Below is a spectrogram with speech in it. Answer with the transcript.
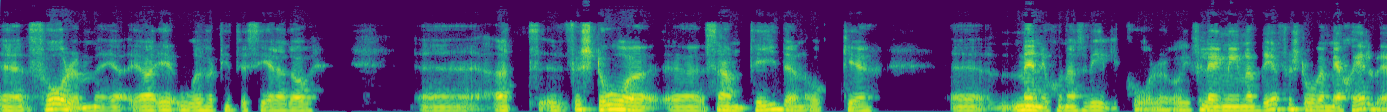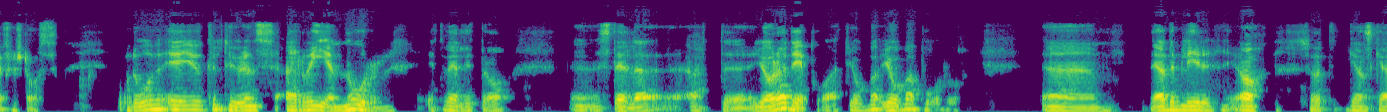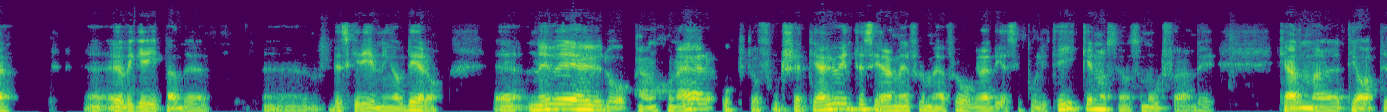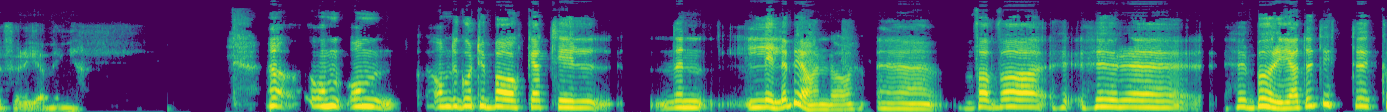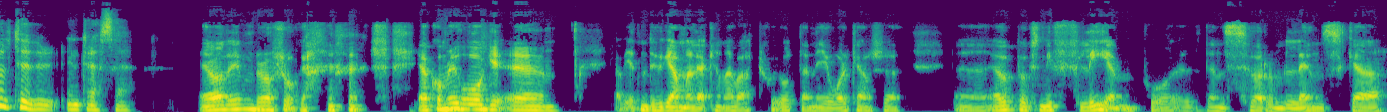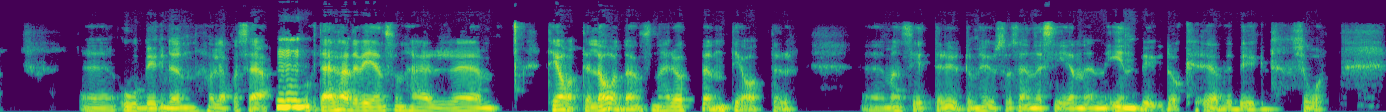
eh, form. Jag, jag, är oerhört intresserad av Eh, Eh, att förstå eh, samtiden och eh, människornas villkor och i förlängningen av det förstå vem jag själv är förstås. Och då är ju kulturens arenor ett väldigt bra eh, ställe att eh, göra det på, att jobba, jobba på. Då. Ja, det blir ja, så ett ganska övergripande beskrivning av det. Då. Eh, nu är jag ju då pensionär och då fortsätter jag ju intressera mig för de här frågorna, dels i politiken och sen som ordförande i Kalmar teaterförening. Om, om, om du går tillbaka till den lille Björn då, eh, vad, vad, hur, eh, hur började ditt eh, kulturintresse? Ja, det är en bra fråga. Jag kommer ihåg eh, jag vet inte hur gammal jag kan ha varit, 7, 8, 9 år kanske. Eh, jag är uppvuxen i Flen på den sörmländska eh, obygden, höll jag på att säga. Mm. Och där hade vi en sån här eh, teaterlada, en sån här öppen teater. Man sitter utomhus och sen är scenen inbyggd och överbyggd. Så.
